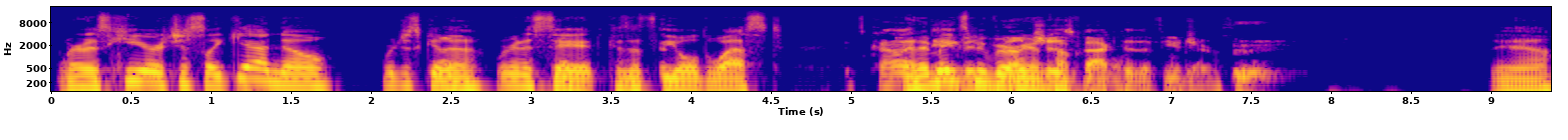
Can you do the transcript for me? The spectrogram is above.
whereas here it's just like, yeah, no, we're just gonna we're gonna say it because it's the old west. it's kind of like and it makes me very Milch's uncomfortable. Back to the Future. Yeah.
